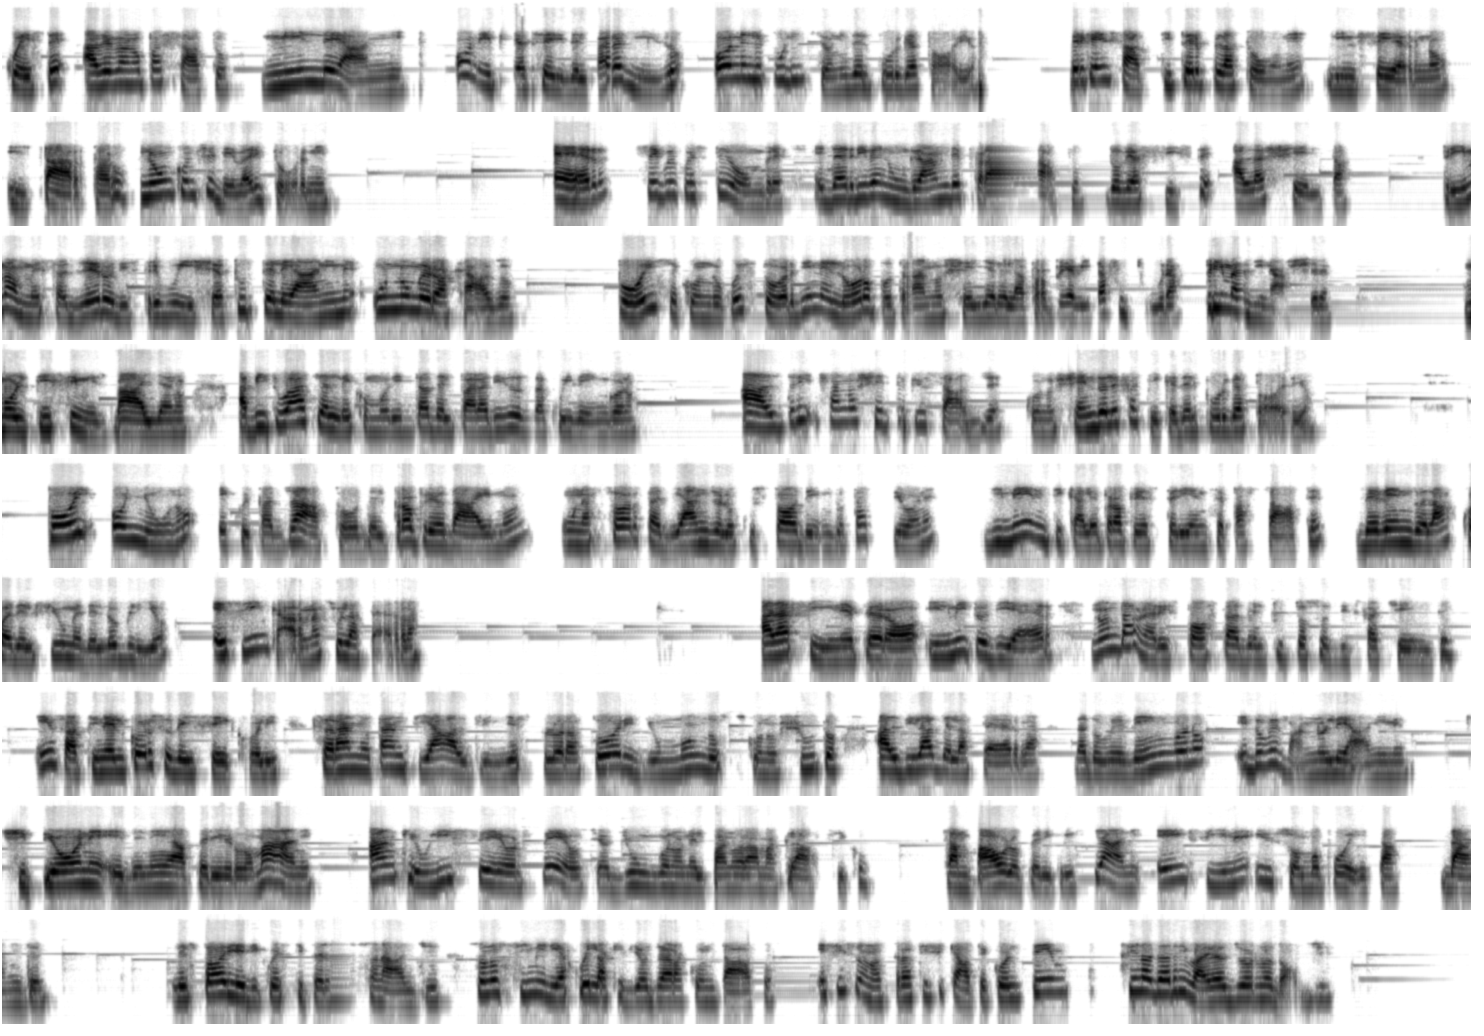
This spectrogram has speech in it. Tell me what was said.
Queste avevano passato mille anni o nei piaceri del paradiso o nelle punizioni del purgatorio. perché infatti per Platone l'inferno, il tartaro, non concedeva ritorni. Er segue queste ombre ed arriva in un grande prato dove assiste alla scelta. Prima un messaggero distribuisce a tutte le anime un numero a caso. Poi, secondo quest'ordine, loro potranno scegliere la propria vita futura prima di nascere. Moltissimi sbagliano, abituati alle comodità del paradiso da cui vengono. Altri fanno scelte più sagge, conoscendo le fatiche del purgatorio. Poi ognuno, equipaggiato del proprio daimon, una sorta di angelo custode in dotazione, dimentica le proprie esperienze passate, bevendo l'acqua del fiume dell'oblio, e si incarna sulla terra. Alla fine, però, il mito di Er non dà una risposta del tutto soddisfacente. Infatti, nel corso dei secoli saranno tanti altri gli esploratori di un mondo sconosciuto al di là della terra, da dove vengono e dove vanno le anime. Scipione ed Enea per i romani, anche Ulisse e Orfeo si aggiungono nel panorama classico, San Paolo per i cristiani e infine il sommo poeta, Dante. Le storie di questi personaggi sono simili a quella che vi ho già raccontato e si sono stratificate col tempo fino ad arrivare al giorno d'oggi.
